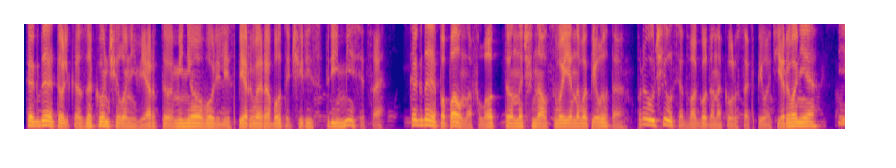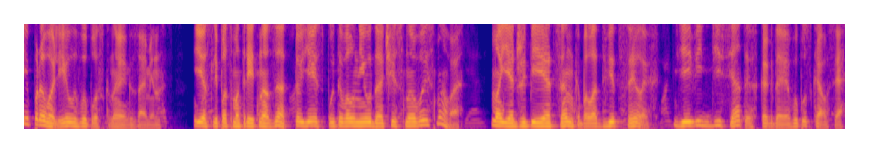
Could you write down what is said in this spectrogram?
Когда я только закончил универ, то меня уволили с первой работы через три месяца. Когда я попал на флот, то начинал с военного пилота, проучился два года на курсах пилотирования и провалил выпускной экзамен. Если посмотреть назад, то я испытывал неудачи снова и снова. Моя GPA-оценка была 2,9, когда я выпускался.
